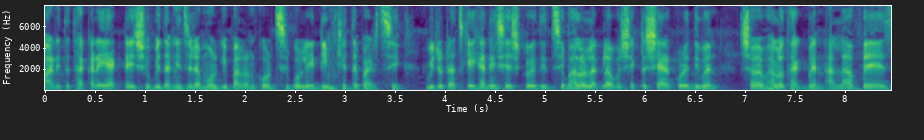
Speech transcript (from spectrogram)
বাড়িতে থাকার এই একটাই সুবিধা, নিজেরা মুরগি পালন করছি বলেই ডিম খেতে পারছি। ভিডিওটা আজকে এখানেই শেষ করে দিচ্ছি। ভালো লাগলে অবশ্যই একটা শেয়ার করে দিবেন। সবাই ভালো থাকবেন। আল্লাহ হাফেজ।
